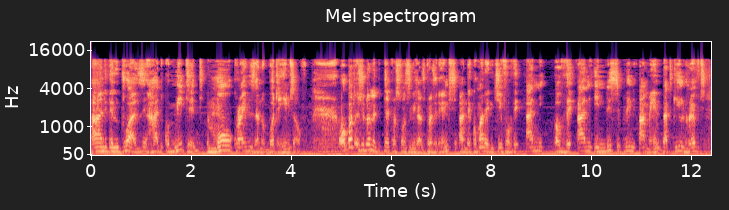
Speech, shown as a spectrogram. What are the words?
and the Lutwas had committed more crimes than Obote himself. Obote should only take responsibility as president and the commander-in-chief of the un of the unindisciplined army that killed, raped,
